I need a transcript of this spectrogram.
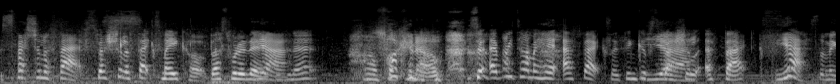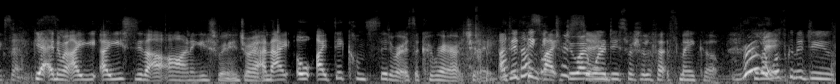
Special effects. Special effects makeup. That's what it is, Yeah. isn't it? Oh fucking hell! so every time I hear FX, I think of Yeah. special effects. Yes, that makes sense. Yeah. Anyway, I, I used to do that at art, and I used to really enjoy it. And I oh I did consider it as a career actually. I Oh, did think like, do I want to do special effects makeup? Because I was going to do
